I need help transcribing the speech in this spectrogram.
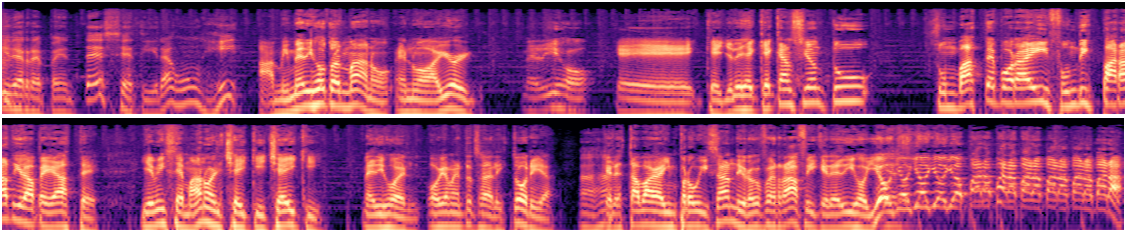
y de repente se tiran un hit. A mí me dijo tu hermano en Nueva York, me dijo que, que yo le dije, ¿qué canción tú zumbaste por ahí? Fue un disparate y la pegaste. Y él me dice, mano, el Shaky Shaky. Me dijo él, obviamente esa es la historia. Ajá. Que él estaba improvisando y creo que fue Rafi que le dijo, yo, yo, yo, yo, yo, para, para, para, para, para, para.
